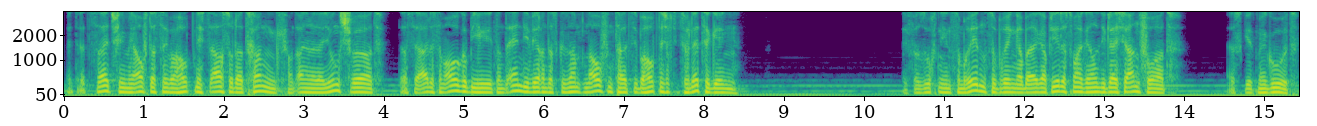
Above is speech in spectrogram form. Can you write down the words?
Mit der Zeit fiel mir auf, dass er überhaupt nichts aß oder trank und einer der Jungs schwört, dass er alles im Auge behielt und Andy während des gesamten Aufenthalts überhaupt nicht auf die Toilette ging. Wir versuchten ihn zum Reden zu bringen, aber er gab jedes Mal genau die gleiche Antwort. Es geht mir gut.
